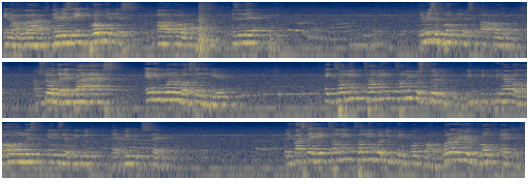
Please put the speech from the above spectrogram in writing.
in our lives. There is a brokenness about all of us, isn't there? There is a brokenness about all of us. I'm sure that if I asked any one of us in here, hey, tell me, tell me, tell me what's good with you. We'd, we'd, we'd have a long list of things that we would that we would say. But if I say, hey, tell me, tell me what you can work on. What are your growth edges?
